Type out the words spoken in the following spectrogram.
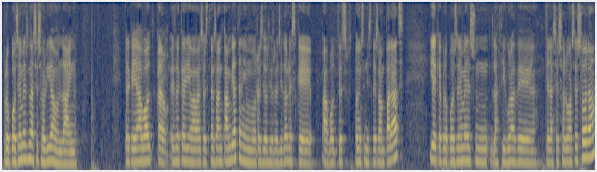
proposem és una assessoria online perquè ja a voltes, clar, és el que dèiem abans, els temps han canviat, tenim molts regidors i regidores que a voltes poden sentir-se desemparats i el que proposem és la figura de, de l'assessor o assessora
